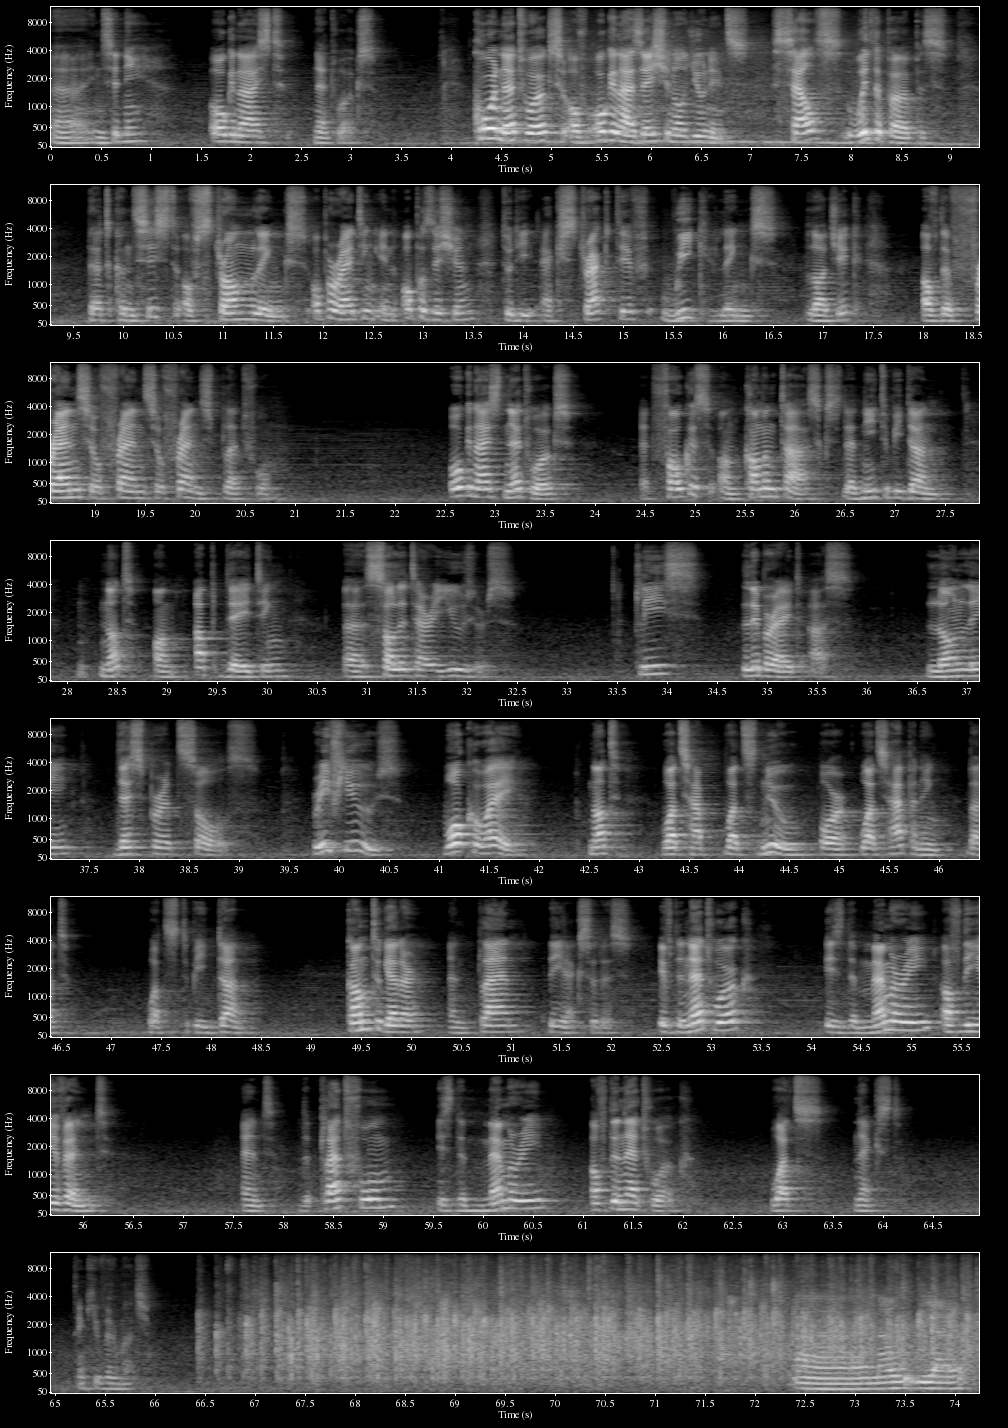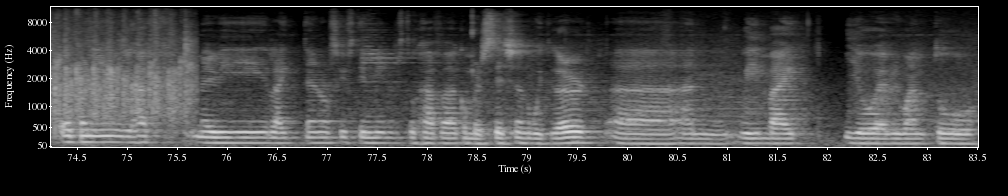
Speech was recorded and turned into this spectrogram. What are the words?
uh, in Sydney. Organized networks. Core networks of organizational units, cells with a purpose that consist of strong links operating in opposition to the extractive weak links logic of the friends of friends of friends platform. Organized networks that focus on common tasks that need to be done, not on updating uh, solitary users. Please liberate us, lonely, desperate souls. Refuse, walk away, not what's, what's new or what's happening, but what's to be done. Come together and plan the exodus. If the network is the memory of the event and the platform is the memory of the network. What's next? Thank you very much. Uh, now we are opening, we have maybe like 10 or 15 minutes to have a conversation with Geert uh, and we invite you everyone to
